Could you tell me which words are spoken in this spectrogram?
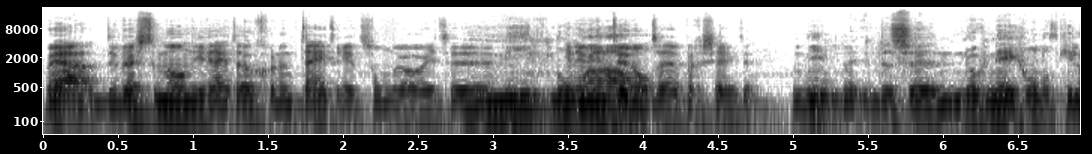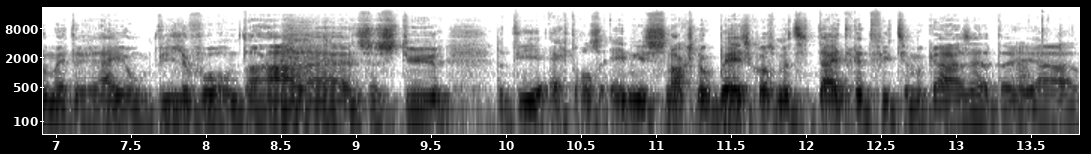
Maar ja, de beste man die rijdt ook gewoon een tijdrit zonder ooit uh, Niet in een windtunnel te hebben gezeten. Niet, dat ze nog 900 kilometer rijden om wielen voor hem te halen en zijn stuur. Dat hij echt als enige s'nachts nog bezig was met zijn tijdritfiets in elkaar zetten. Ja, ja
